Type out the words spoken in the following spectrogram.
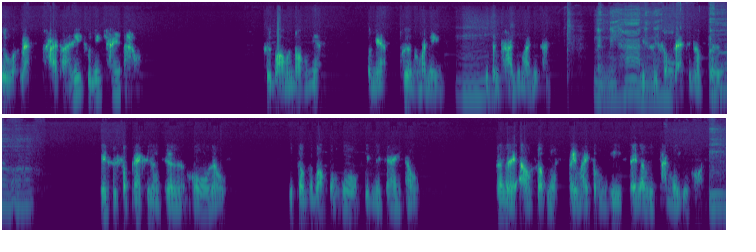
ดูนะขายไปเฮ้ยคุณนี่ใช่เปล่าคือบอกมันบอกว่าเนี่ย คนเนี้ยเพื่อนของมันเองอืมที่เป็นพรานที่มาด้วยกันหนึ่งในห้าหนี่นึ่งคืในอศหพกแรกที่เราเจเอออเออนี่คือศพแรกที่เราเจอโหแล้ว พี่ต้มก็บอกโอ้โหคิดในใจเขาก็เลยเอาศพเนี่ยไปไว้ตรงที่เซเราตั้งไว้อยู่ก่อนอืม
